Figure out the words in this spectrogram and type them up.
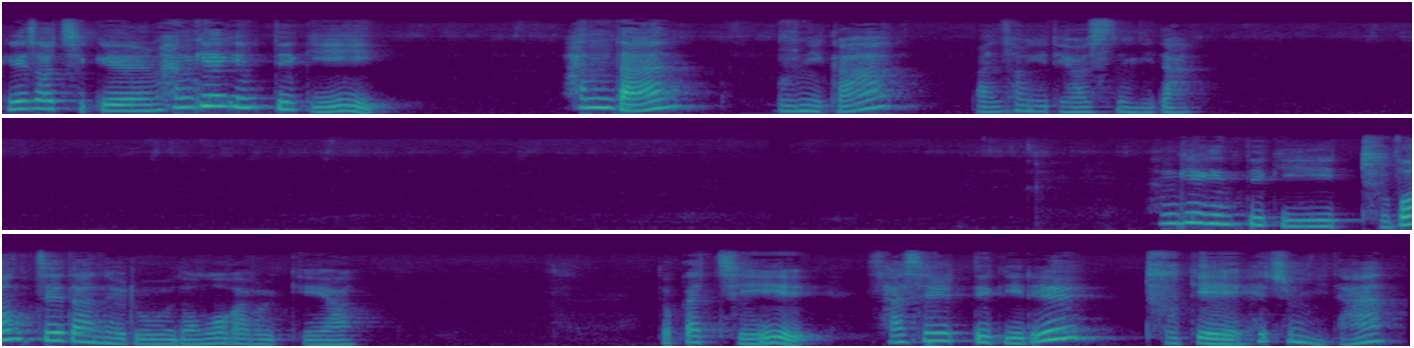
그래서 지금 한길긴뜨기 한 단 무늬가 완성이 되었습니다. 한길긴뜨기 두 번째 단으로 넘어가 볼게요. 똑같이 사슬뜨기를 두 개 해줍니다.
